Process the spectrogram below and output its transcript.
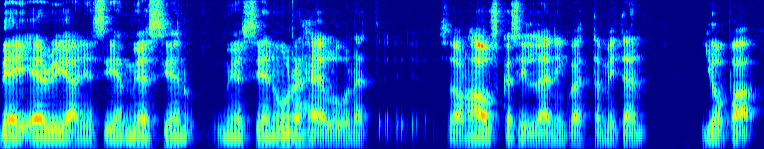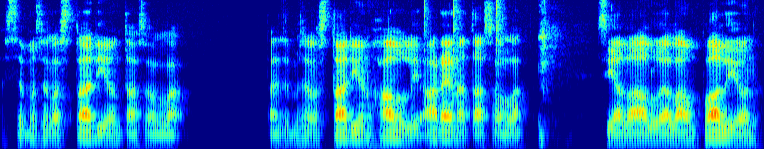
Bay Areaan ja siihen, myös, siihen, myös siihen urheiluun. Että se on hauska silleen, niin kuin, että miten jopa semmoisella stadion tasolla tai semmoisella stadion halli areenatasolla siellä alueella on paljon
